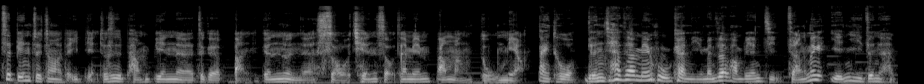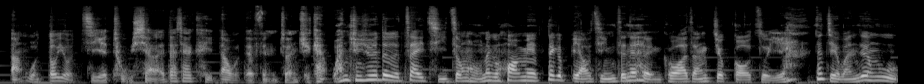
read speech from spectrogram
这边最重要的一点就是旁边呢，这个板跟论呢手牵手在那边帮忙读秒，拜托，人家在那边互看，你们在旁边紧张，那个演绎真的很棒，我都有截图下来，大家可以到我的粉专去看，完全就乐在其中哦，那个画面那个表情真的很夸张，就狗嘴耶。那解完任务，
